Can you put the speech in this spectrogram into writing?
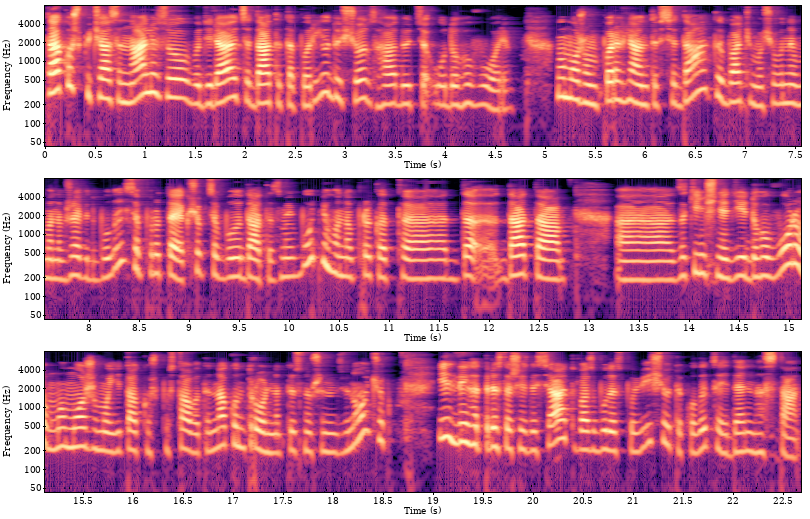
Також під час аналізу виділяються дати та періоди, що згадуються у договорі. Ми можемо переглянути всі дати, бачимо, що вони в мене вже відбулися, проте, якщо б це були дати з майбутнього, наприклад, е, дата закінчення дії договору, ми можемо її також поставити на контроль, натиснувши на дзвіночок, і Ліга 360 вас буде сповіщувати, коли цей день настане.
